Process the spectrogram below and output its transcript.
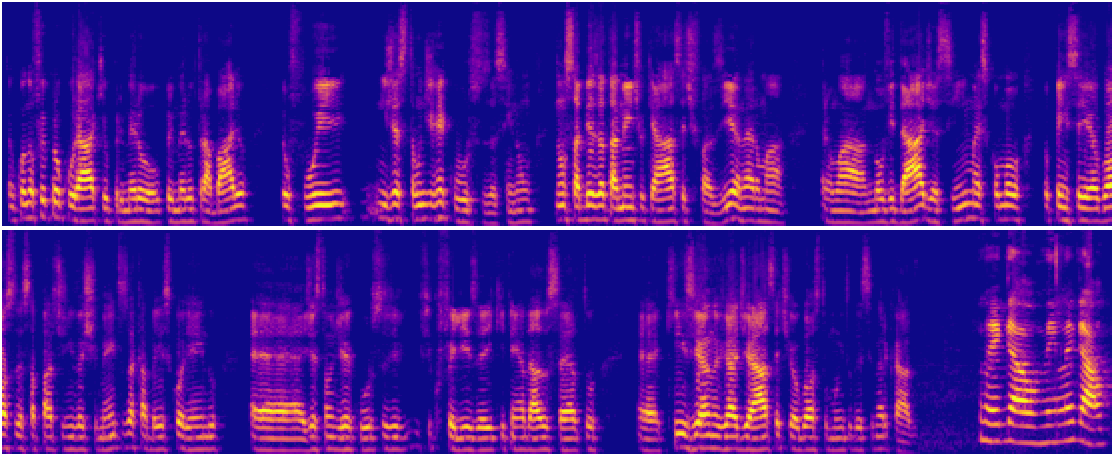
Então, quando eu fui procurar aqui o primeiro o primeiro trabalho, eu fui em gestão de recursos, assim, não não sabia exatamente o que a Asset fazia, né? Era uma era uma novidade assim, mas como eu pensei, eu gosto dessa parte de investimentos, acabei escolhendo é, gestão de recursos e fico feliz aí que tenha dado certo. É, 15 anos já de asset, eu gosto muito desse mercado. Legal, bem legal.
